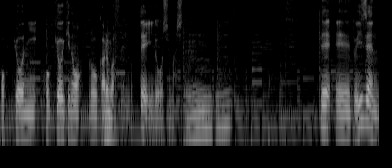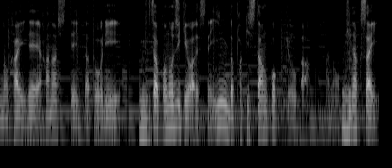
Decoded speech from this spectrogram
国境に国境行きのローカルバスに乗って移動しました。うん。で、えー、と以前の回で話していた通り、うん。実はこの時期はですね、インド・パキスタン国境があのうん。きな臭い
